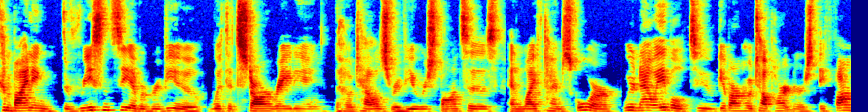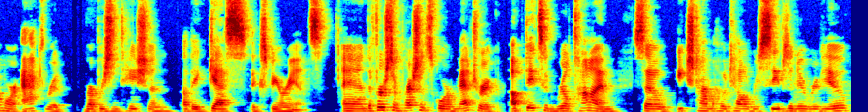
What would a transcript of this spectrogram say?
combining the recency of a review with its star rating, the hotel's review responses, and lifetime score, we're now able to give our hotel partners a far more accurate representation of a guest's experience. And the first impression score metric updates in real time so each time a hotel receives a new review,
